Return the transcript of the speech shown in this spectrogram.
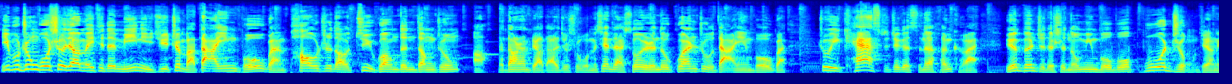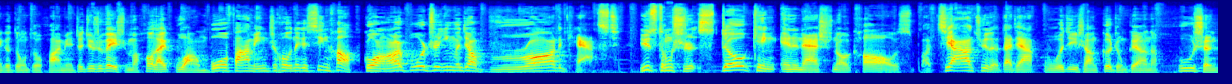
一部中国社交媒体的迷你剧正把大英博物馆抛掷到聚光灯当中啊！那当然表达的就是我们现在所有人都关注大英博物馆。注意，cast 这个词呢很可爱，原本指的是农民伯伯播种这样的一个动作画面。这就是为什么后来广播发明之后，那个信号广而播之，英文叫 broadcast。 与此同时，stoking international calls 啊，加剧了大家国际上各种各样的呼声。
